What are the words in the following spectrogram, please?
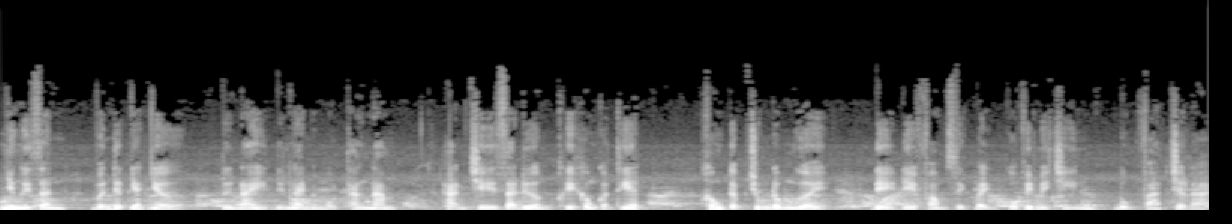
nhưng người dân vẫn được nhắc nhở từ nay đến ngày 11 tháng 5 hạn chế ra đường khi không cần thiết, không tập trung đông người để đề phòng dịch bệnh COVID-19 bùng phát trở lại.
